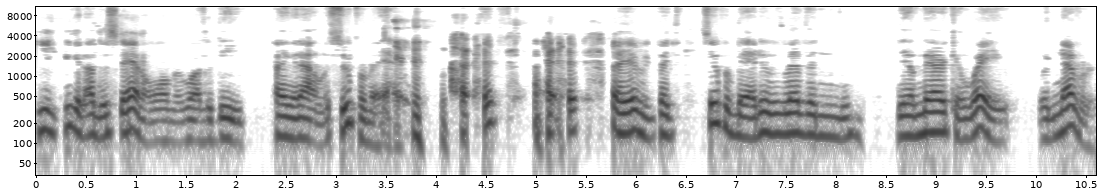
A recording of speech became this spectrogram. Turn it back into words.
you, you can understand a woman wanting to be hanging out with Superman, but Superman, who was living the American way, would never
